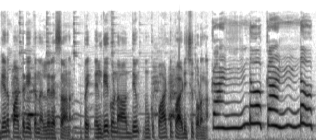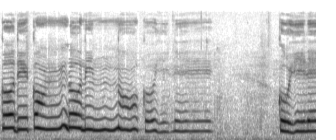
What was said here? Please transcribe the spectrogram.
എൽഗയുടെ പാട്ട് കേൾക്കാൻ നല്ല രസമാണ്. അപ്പൊ എൽഗെ കൊണ്ട് ആദ്യം നമുക്ക് പാട്ട് പാടിച്ചു തുടങ്ങാം. കണ്ടു കണ്ടു കൊതി കൊണ്ടു നിന്നു കൊയിലേ. കൊയിലേ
